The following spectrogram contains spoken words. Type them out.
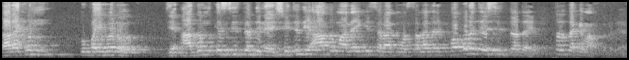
তার এখন উপায় হলো যে আদমকে সিজদা দিলে সে যদি আদম আলাইহি সালাতু ওয়াসসালামের কবরে দিয়ে সিজদা দেয়, তাহলে তাকে মাফ করে যায়।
